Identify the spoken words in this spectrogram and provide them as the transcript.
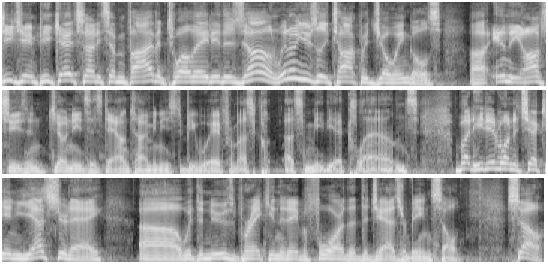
DJ and PK, it's 97.5 and 1280 The Zone. We don't usually talk with Joe Ingles uh, in the offseason. Joe needs his downtime. He needs to be away from us, us media clowns. But he did want to check in yesterday uh, with the news breaking the day before that the Jazz are being sold. So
